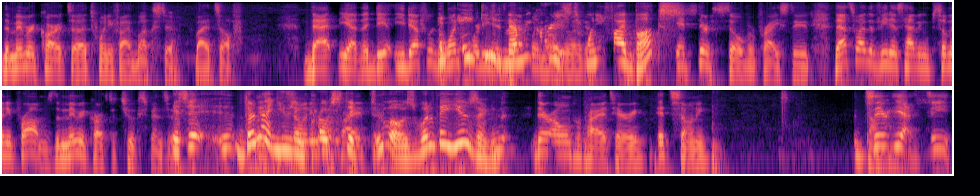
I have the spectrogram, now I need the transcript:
the memory card's uh, twenty five bucks too by itself. That yeah, the deal you definitely the An one 8 forty gig is memory definitely card is 25 bucks. It's they're so overpriced, dude. That's why the Vita's having so many problems. The memory cards are too expensive. Is it? They're not using Sony Pro Stick. Duos. What are they using? N- their own proprietary. It's Sony. Ser- yeah, see,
